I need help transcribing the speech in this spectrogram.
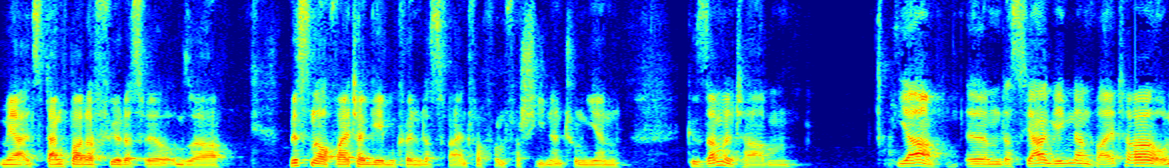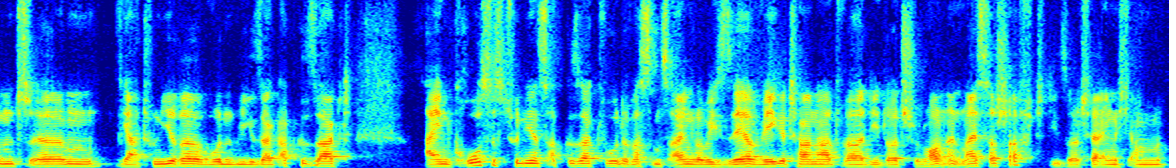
mehr als dankbar dafür, dass wir unser Wissen auch weitergeben können, das wir einfach von verschiedenen Turnieren gesammelt haben. Ja, ähm, das Jahr ging dann weiter und ähm, ja, Turniere wurden, wie gesagt, abgesagt. Ein großes Turnier, das abgesagt wurde, was uns allen, glaube ich, sehr wehgetan hat, war die Deutsche Roundnet-Meisterschaft. Die sollte eigentlich am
